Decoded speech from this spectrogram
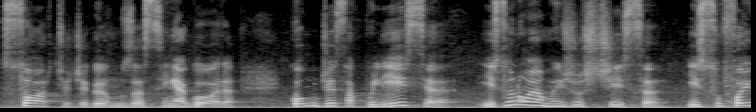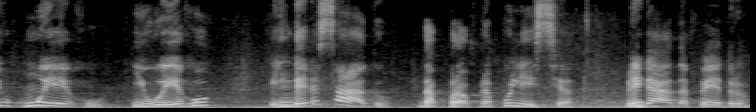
sorte, digamos assim. Agora, como disse a polícia, isso não é uma injustiça, isso foi um erro. E o erro endereçado da própria polícia. Obrigada, Pedro,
